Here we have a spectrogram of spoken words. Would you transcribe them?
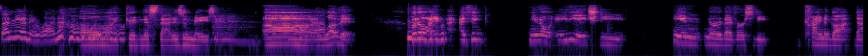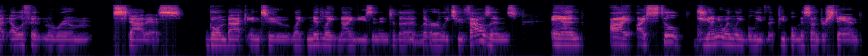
Send me a new one. Oh my goodness, that is amazing. Ah, I love it. But no, I I think you know ADHD in neurodiversity kind of got that elephant in the room status going back into like mid late 90s and into the the Mhm. early 2000s and I I still genuinely believe that people misunderstand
